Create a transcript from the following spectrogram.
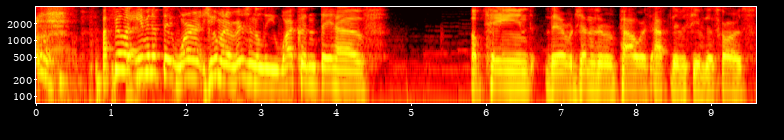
Um, I feel like Yeah. even if they weren't human originally, why couldn't they have obtained their regenerative powers after they received their scars?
